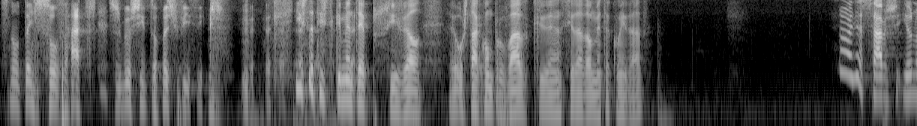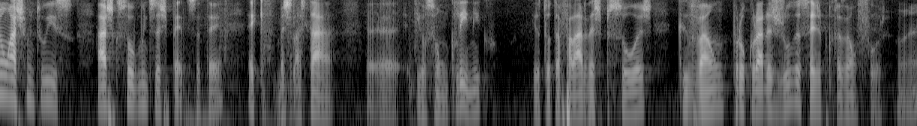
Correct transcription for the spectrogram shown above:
se não tenho saudades dos meus sintomas físicos. E estatisticamente é possível, eh, ou está comprovado, que a ansiedade aumenta com a idade? Olha, sabes, eu não acho muito isso. Acho que sou muitos aspectos até. Aqui. Mas lá está. Eh, eu sou um clínico. Eu estou-te a falar das pessoas que vão procurar ajuda, seja por que razão for. É?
